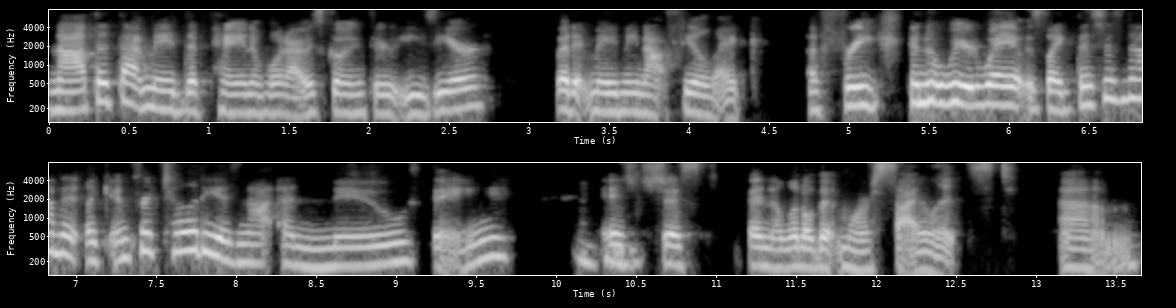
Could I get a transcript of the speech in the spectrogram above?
not that that made the pain of what I was going through easier, but it made me not feel like a freak in a weird way. It was like, this is not a, like infertility is not a new thing. Mm-hmm. It's just been a little bit more silenced. Um,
